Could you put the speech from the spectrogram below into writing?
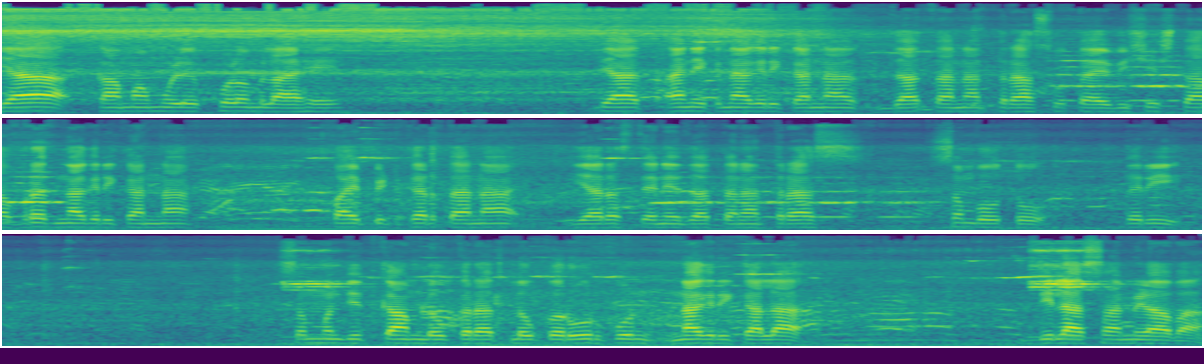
या कामामुळे खोळंबला आहे. त्यात अनेक नागरिकांना जाताना त्रास होत आहे. विशेषतः वृद्ध नागरिकांना पायपीट करताना या रस्त्याने जाताना त्रास संभवतो. तरी संबंधित काम लवकरात लवकर उरकून नागरिकाला दिलासा मिळावा.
